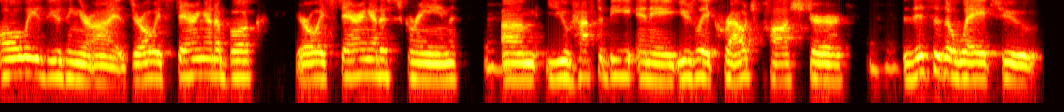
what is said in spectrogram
always using your eyes. You're always staring at a book. You're always staring at a screen. Mm-hmm. Um, you have to be in a usually a crouch posture. Mm-hmm. This is a way to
